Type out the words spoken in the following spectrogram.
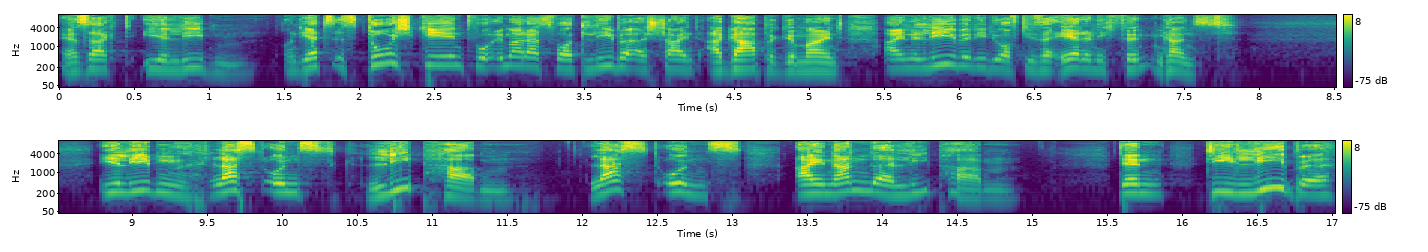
Er sagt, ihr Lieben, und jetzt ist durchgehend, wo immer das Wort Liebe erscheint, Agape gemeint. Eine Liebe, die du auf dieser Erde nicht finden kannst. Ihr Lieben, lasst uns lieb haben. Lasst uns einander lieb haben. Denn die Liebe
